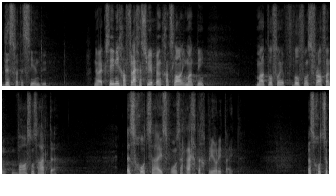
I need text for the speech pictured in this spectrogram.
Dis wat 'n seun doen. Nou ek sê nie gaan vlegge sweep en gaan slaan iemand nie. Maar ek wil vir wil vir ons vra van waar is ons harte? Is God se huis vir ons regtig prioriteit? Is God se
